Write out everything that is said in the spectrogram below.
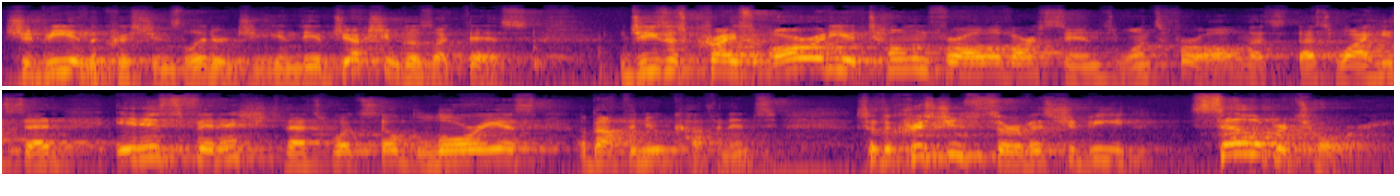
should be in the Christian's liturgy. And the objection goes like this Jesus Christ already atoned for all of our sins once for all. That's, that's why he said, It is finished. That's what's so glorious about the new covenant. So the Christian service should be celebratory,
